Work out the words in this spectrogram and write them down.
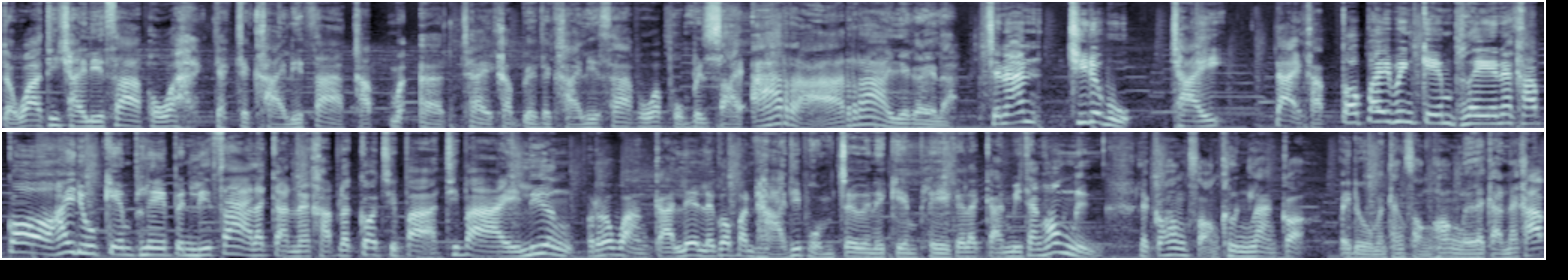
แต่ว่าที่ใช้ลิซ่าเพราะว่าอยากจะขายลิซ่าครับเอ่อใช่ครับอยากจะขายลิซ่าเพราะว่าผมเป็นสายอาราอาร่ายังไงล่ะ ฉะนั้นชิดบุใช้ ได้ครับ ต่อไปเป็นเกมเพลย์นะครับ ก็ให้ดูเกมเพลย์เป็นลิซ่าแล้วกันนะครับ แล้วก็จะมาอธิบายเรื่องระหว่างการเล่นแล้วก็ปัญหาที่ผมเจอในเกมเพลย์กันละกัน มีทั้งห้อง1แล้วก็ห้อง2ครึ่งล่างก็ไปดูมันทั้ง 2 ห้องเลยแล้วกันนะครับ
